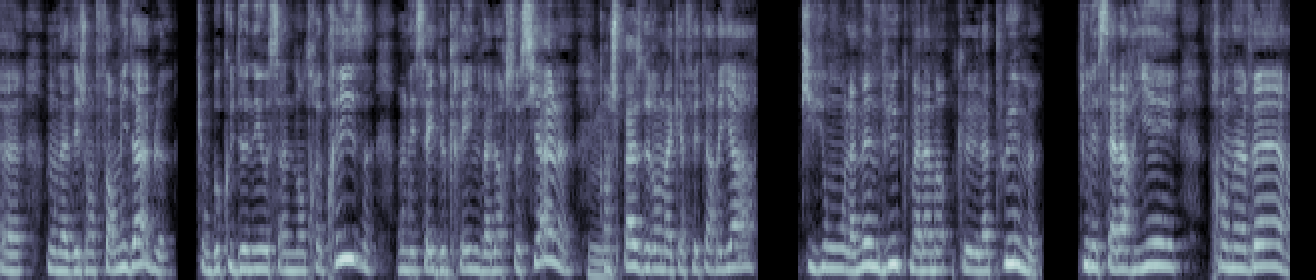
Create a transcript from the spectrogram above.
Euh, on a des gens formidables qui ont beaucoup donné au sein de l'entreprise. On essaye de créer une valeur sociale. Mmh. Quand je passe devant ma cafétéria, qui ont la même vue que Madame, que la plume, tous les salariés prendre un verre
